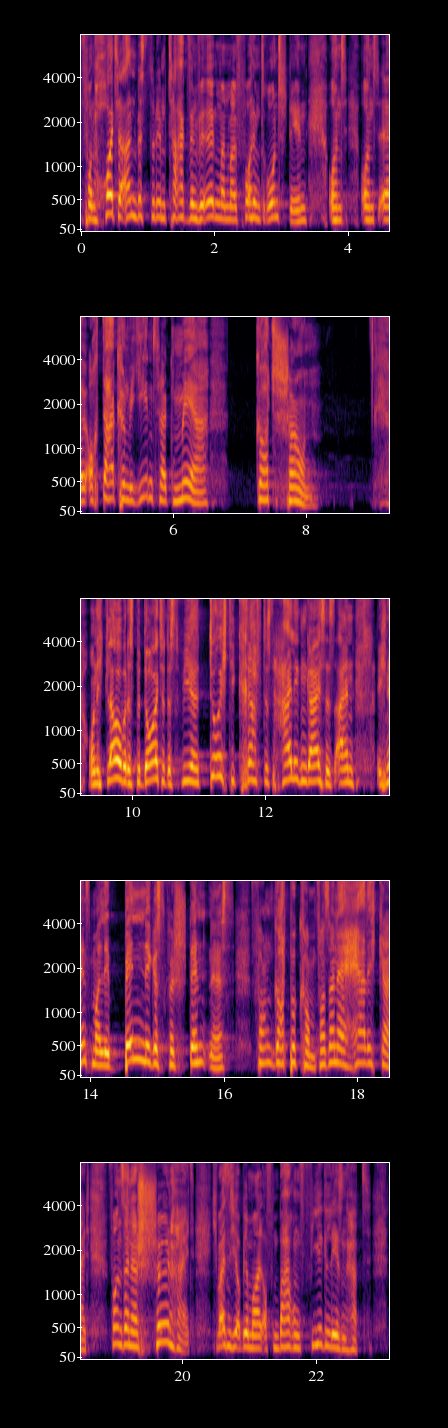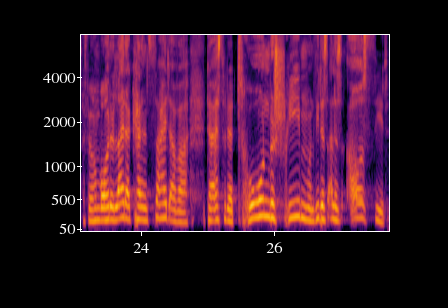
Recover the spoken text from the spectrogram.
von heute an bis zu dem Tag, wenn wir irgendwann mal vor dem Thron stehen. Und, und äh, auch da können wir jeden Tag mehr Gott schauen. Und ich glaube, das bedeutet, dass wir durch die Kraft des Heiligen Geistes ein, ich nenne es mal, lebendiges Verständnis von Gott bekommen, von seiner Herrlichkeit, von seiner Schönheit. Ich weiß nicht, ob ihr mal Offenbarung 4 gelesen habt. Dafür haben wir heute leider keine Zeit, aber da ist so der Thron beschrieben und wie das alles aussieht,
